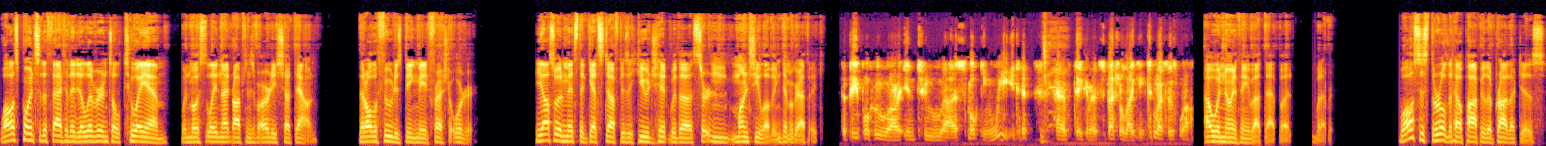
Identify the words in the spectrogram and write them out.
Wallace points to the fact that they deliver until 2 a.m. when most late night options have already shut down, that all the food is being made fresh to order. He also admits that Get Stuffed is a huge hit with a certain munchie loving demographic. The people who are into uh, smoking weed have taken a special liking to us as well. I wouldn't know anything about that, but whatever. Wallace is thrilled at how popular the product is.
